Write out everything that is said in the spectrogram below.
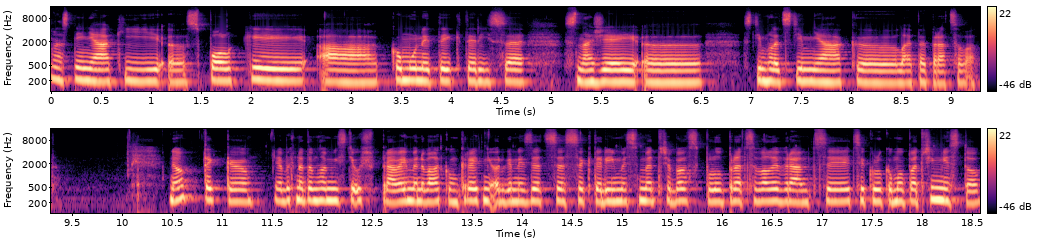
vlastně nějaký uh, spolky a komunity, které se snaží uh, s tímhle s tím nějak lépe pracovat. No, tak já bych na tomhle místě už právě jmenovala konkrétní organizace, se kterými jsme třeba spolupracovali v rámci cyklu Komu patří město.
